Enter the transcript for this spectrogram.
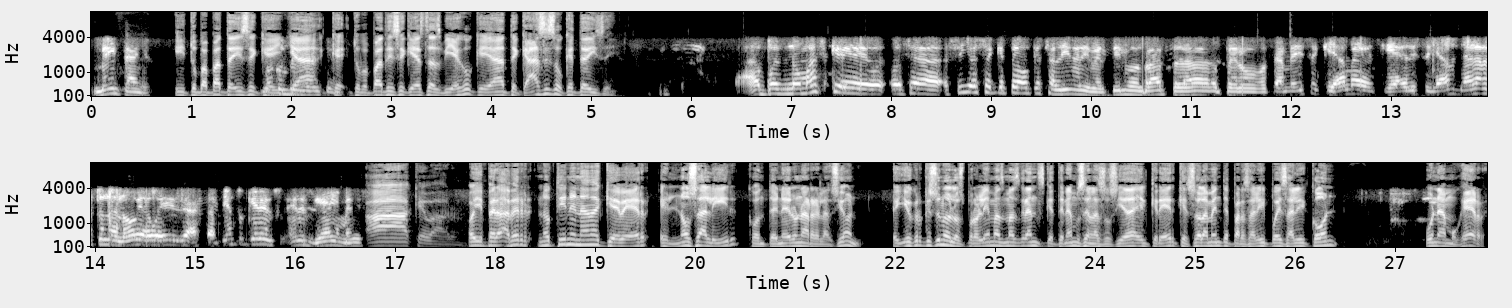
20 años. ¿Y tu papá te dice que No ya, 20. que tu papá te dice que ya estás viejo, que ya te cases o qué te dice? Ah, pues nomás que, o, o sea, sí, yo sé que tengo que salir a divertirme un rato, ¿verdad? pero, o sea, me dice que ya me, que ya, dice, ya, ya agarraste una novia, güey, hasta pienso que eres, eres gay, me dice. Ah, qué bárbaro. Oye, pero a ver, no tiene nada que ver el no salir con tener una relación. Eh, Yo creo que es uno de los problemas más grandes que tenemos en la sociedad, el creer que solamente para salir puedes salir con una mujer.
